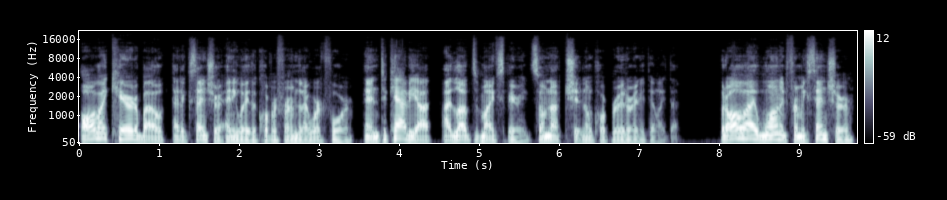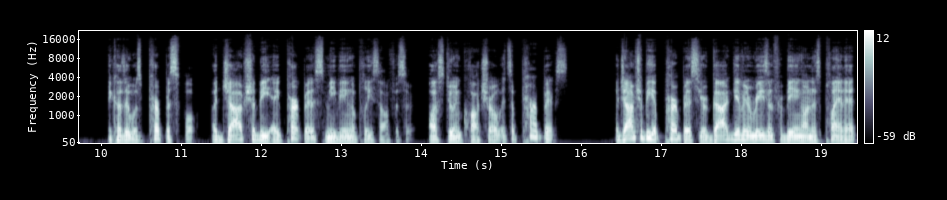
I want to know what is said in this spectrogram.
All I cared about at Accenture, anyway, the corporate firm that I work for, and to caveat, I loved my experience. So I'm not shitting on corporate or anything like that. But all I wanted from Accenture, because it was purposeful, a job should be a purpose, me being a police officer, us doing Quattro, it's a purpose. A job should be a purpose, your God given reason for being on this planet,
